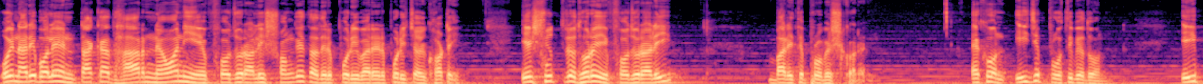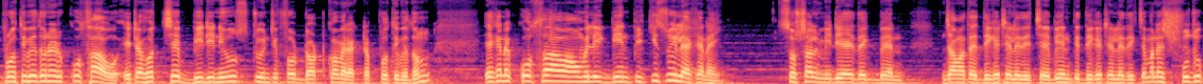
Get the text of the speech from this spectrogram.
ওই নারী বলেন, টাকা ধার নেওয়া নিয়ে ফজর আলীর সঙ্গে তাদের পরিবারের পরিচয় ঘটে। এ সূত্রে ধরেই ফজর আলী বাড়িতে প্রবেশ করেন। এখন এই যে প্রতিবেদন, এই প্রতিবেদনের কোথাও, এটা হচ্ছে BD news twenty four dot কমের একটা প্রতিবেদন। এখানে কোথাও আওয়ামী লীগ বিএনপি কিছুই লেখে নাই। সোশ্যাল মিডিয়ায় দেখবেন, জামাতের দিকে ঠেলে দিচ্ছে বিএনপির দিকে ঠেলে দিচ্ছে মানে সুযোগ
